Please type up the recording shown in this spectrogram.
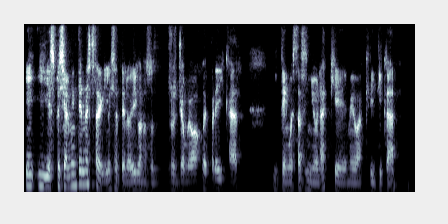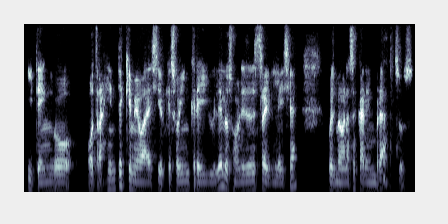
y, especialmente en nuestra iglesia, te lo digo, nosotros, yo me bajo de predicar y tengo esta señora que me va a criticar y tengo otra gente que me va a decir que soy increíble, los hombres de nuestra iglesia, pues me van a sacar en brazos.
